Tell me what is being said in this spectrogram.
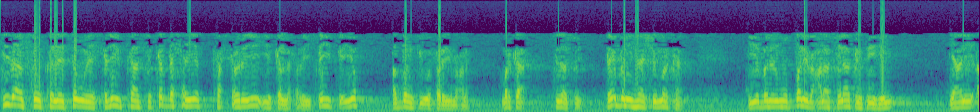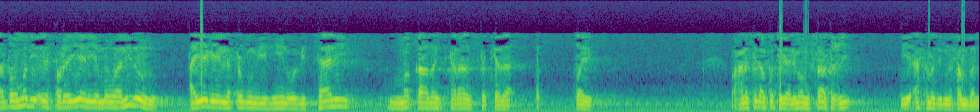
sidaasoo kaleeto wey xidhiidhkaasi ka dhaxeeya ka xoreeyey iyo kan la xoreeyey. Sayidka iyo addoonkii uu xoreeyey macna. Marka sidaas wey reer bani haashim marka iyo banilmualib calaa khilaafin fiihim yacni addoommadii ay xoreeyeen iyo mawaalidoodu ayagay la xugum yihiin wabittaali ma qaadan karaan sakada. Ayb waxaana sidaa ku tegay alimaamu shaafici iyo axmed ibnu xambal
